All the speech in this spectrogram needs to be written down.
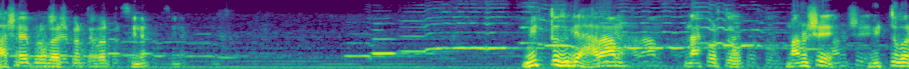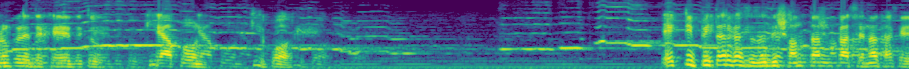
ভাষায় প্রকাশ করতে পারতেছি না। মৃত্যু যদি হারাম না করত, মানুষে মৃত্যুবরণ করে দেখে দিত, কে আপন, কে পর। একটি পিতার কাছে যদি সন্তান কাছে না থাকে,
